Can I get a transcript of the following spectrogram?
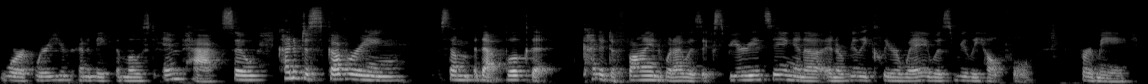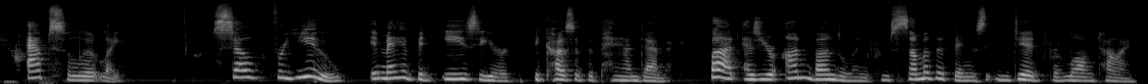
work where you're going to make the most impact. So kind of discovering some that book that kind of defined what I was experiencing in a in a really clear way was really helpful for me. Absolutely. So for you, it may have been easier because of the pandemic. But as you're unbundling from some of the things that you did for a long time,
